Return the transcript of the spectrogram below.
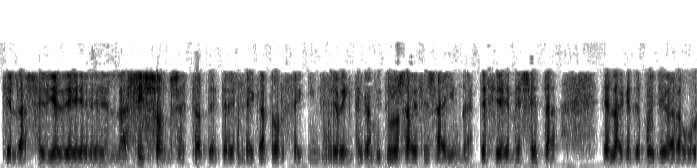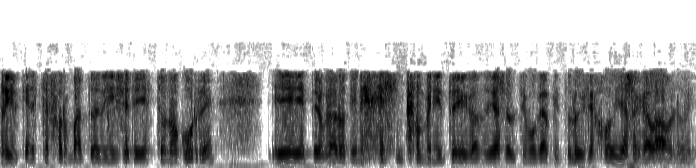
que en la serie de, de las seasons estas de 13, 14, 15, 20 capítulos a veces hay una especie de meseta en la que te puedes llegar a aburrir, que en este formato de miniserie esto no ocurre, eh, pero claro, tiene el inconveniente de que cuando llegas al último capítulo dices, joder, ya se ha acabado, ¿no? Y,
